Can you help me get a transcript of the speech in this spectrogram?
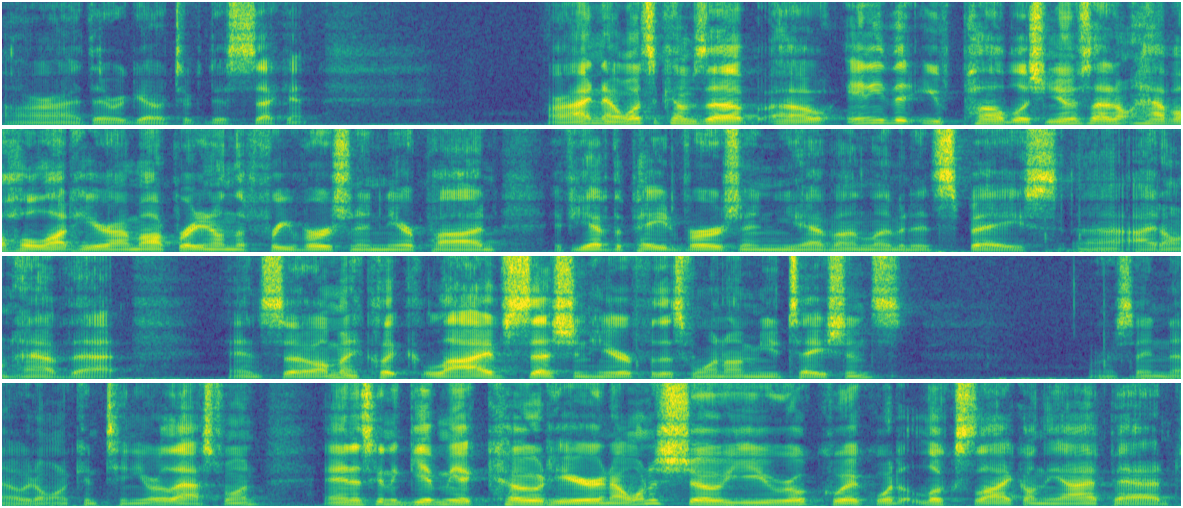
All right, there we go. Took just a second. All right, now once it comes up, uh, any that you've published, you notice I don't have a whole lot here. I'm operating on the free version in Nearpod. If you have the paid version, you have unlimited space. Uh, I don't have that. And so I'm going to click live session here for this one on mutations. We're going to say no, we don't want to continue our last one. And it's going to give me a code here, and I want to show you real quick what it looks like on the iPad.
